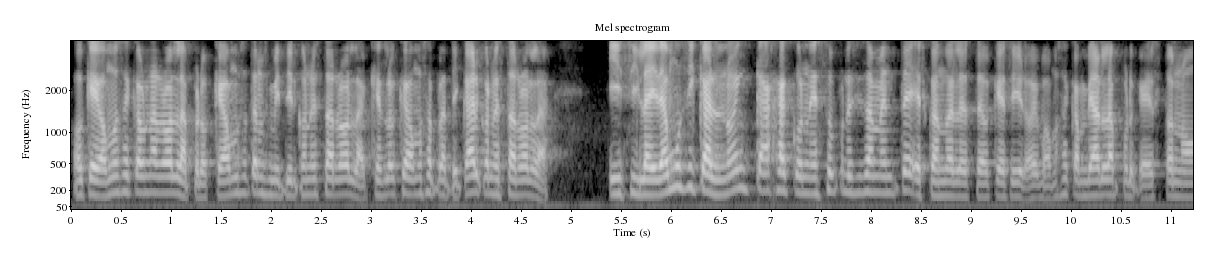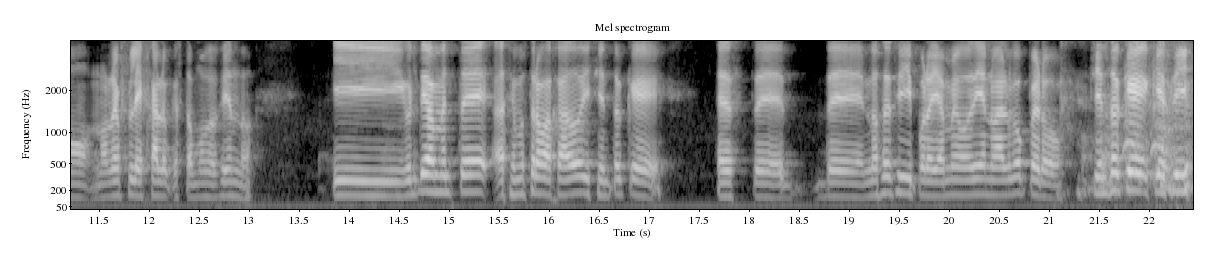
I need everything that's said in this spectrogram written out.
ok, vamos a sacar una rola, pero ¿qué vamos a transmitir con esta rola? ¿Qué es lo que vamos a platicar con esta rola? Y si la idea musical no encaja con eso precisamente, es cuando les tengo que decir, oye, vamos a cambiarla porque esto no, no refleja lo que estamos haciendo. Y últimamente así hemos trabajado y siento que, este, de, no sé si por allá me odian o algo, pero siento que, que sí,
